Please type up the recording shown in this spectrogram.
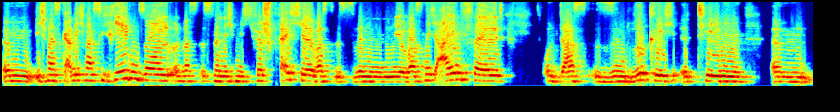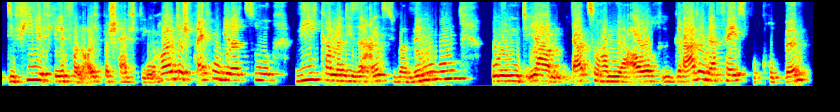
Ähm, ich weiß gar nicht, was ich reden soll. Und was ist, wenn ich mich verspreche? Was ist, wenn mir was nicht einfällt? Und das sind wirklich äh, Themen, ähm, die viele, viele von euch beschäftigen. Heute sprechen wir dazu, wie kann man diese Angst überwinden. Und ja, dazu haben wir auch gerade in der Facebook-Gruppe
